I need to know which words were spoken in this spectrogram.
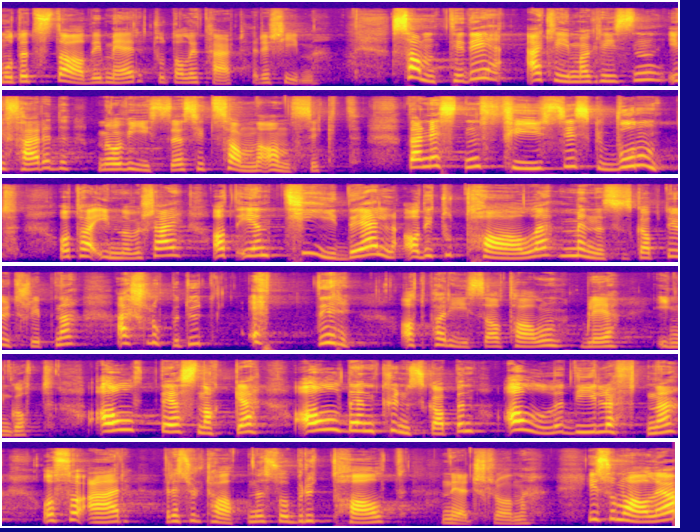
mot et stadig mer totalitært regime. Samtidig er klimakrisen i ferd med å vise sitt sanne ansikt. Det er nesten fysisk vondt å ta inn over seg at en tidel av de totale menneskeskapte utslippene er sluppet ut etter at Parisavtalen ble inngått. Alt det snakket, all den kunnskapen, alle de løftene, og så er resultatene så brutalt nedslående. I Somalia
